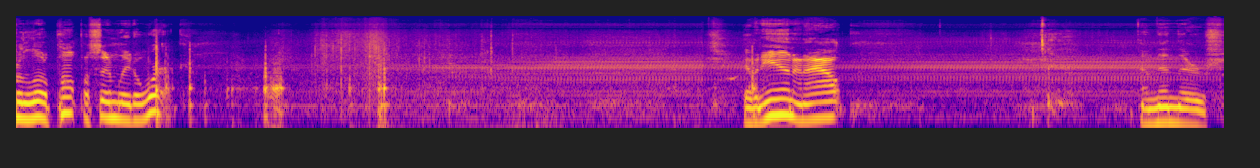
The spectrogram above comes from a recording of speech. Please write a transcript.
for the little pump assembly to work. You have an in and out. And then there's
